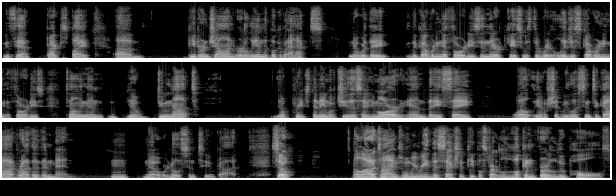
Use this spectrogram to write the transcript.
We can see that practiced by um, Peter and John early in the book of Acts you know, where the the governing authorities, in their case, it was the religious governing authorities, telling them, you know, do not, you know, preach the name of Jesus anymore, and they say, well, you know, should we listen to God rather than men? Hmm, no, we're going to listen to God. So, a lot of times when we read this section, people start looking for loopholes,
